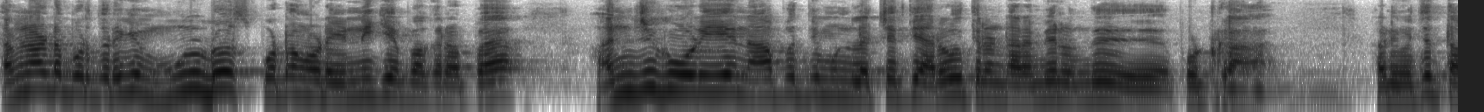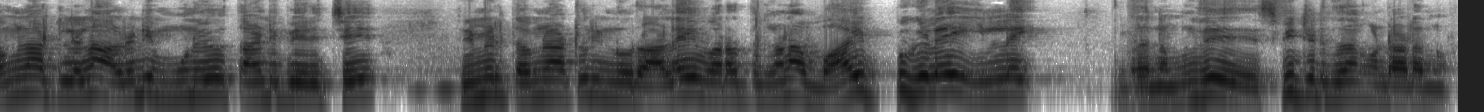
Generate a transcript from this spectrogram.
தமிழ்நாட்டை பொறுத்த வரைக்கும் மூணு டோஸ் போட்டவங்களோட எண்ணிக்கையை பார்க்குறப்ப அஞ்சு கோடியே நாற்பத்தி மூணு லட்சத்தி அறுபத்தி ரெண்டாயிரம் பேர் வந்து போட்டிருக்காங்க. அப்படி வச்சு தமிழ்நாட்டிலலாம் ஆல்ரெடி மூணு பேர் தாண்டி போயிருச்சு. இனிமேல் தமிழ்நாட்டில் இன்னொரு அலை வர்றதுக்கான வாய்ப்புகளே இல்லை. அதை நம்ம வந்து ஸ்வீட் எடுத்து தான் கொண்டாடணும்.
